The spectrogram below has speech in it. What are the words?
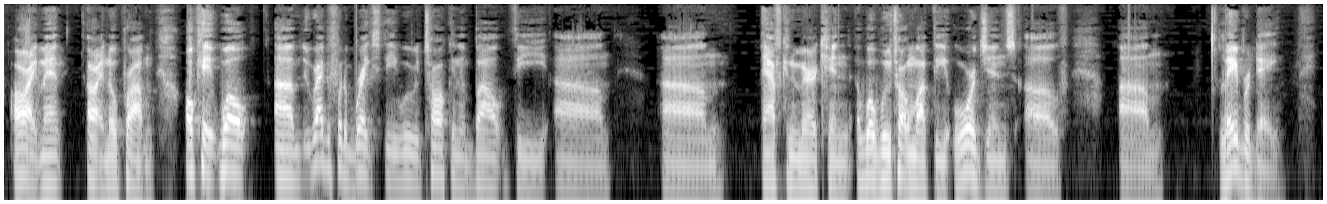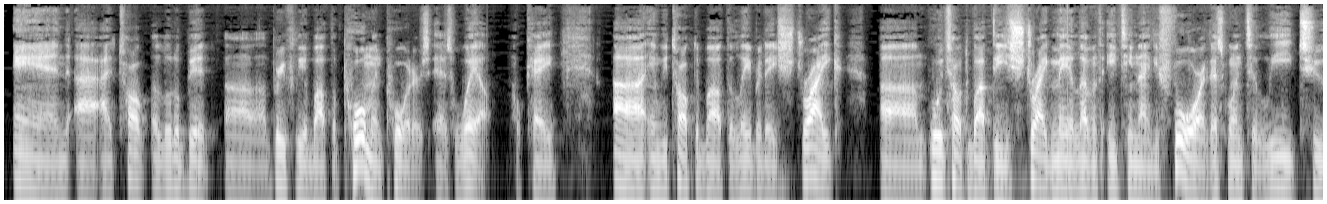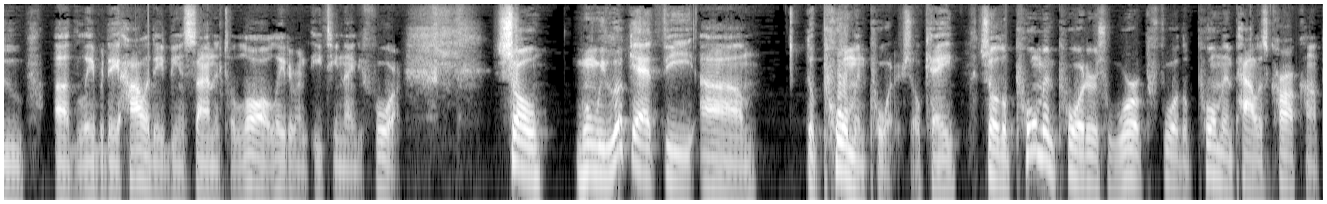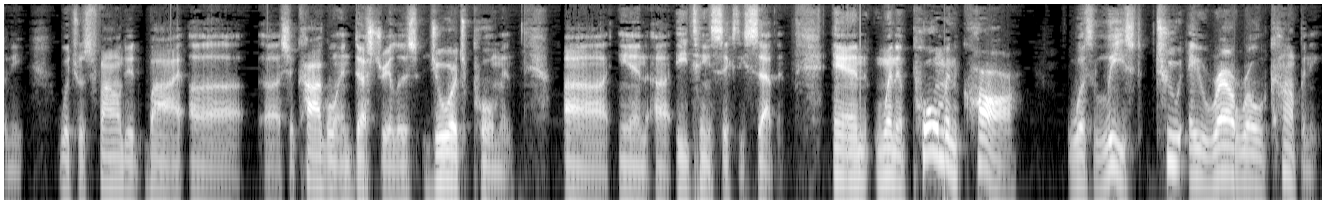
All right, man. All right, no problem. Okay, well, um, right before the break, Steve, we were talking about the um, um, African American. Well, we were talking about the origins of um, Labor Day, and uh, I talked a little bit uh, briefly about the Pullman porters as well. Okay, uh, and we talked about the Labor Day strike um, we talked about the strike May 11th, 1894. That's going to lead to uh, the Labor Day holiday being signed into law later in 1894. So when we look at the um, the Pullman Porters, okay, so the Pullman Porters worked for the Pullman Palace Car Company, which was founded by uh, uh, Chicago industrialist George Pullman uh, in 1867. Uh, and when a Pullman car was leased to a railroad company.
